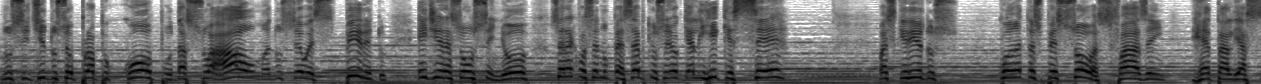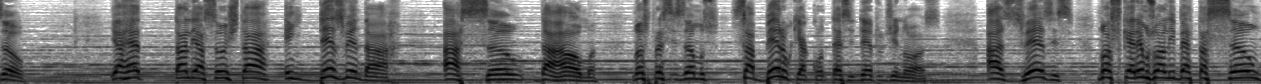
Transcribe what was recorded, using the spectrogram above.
no sentido do seu próprio corpo, da sua alma, do seu espírito em direção ao Senhor. Será que você não percebe que o Senhor quer lhe enriquecer? Mas, queridos, quantas pessoas fazem retaliação? E a retaliação está em desvendar a ação da alma. Nós precisamos saber o que acontece dentro de nós. Às vezes, nós queremos uma libertação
